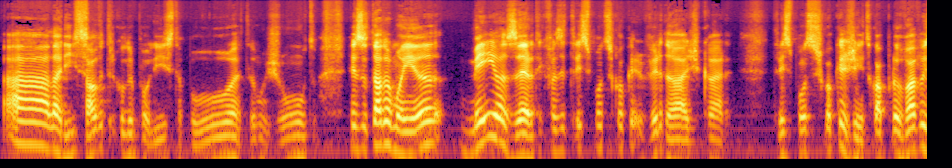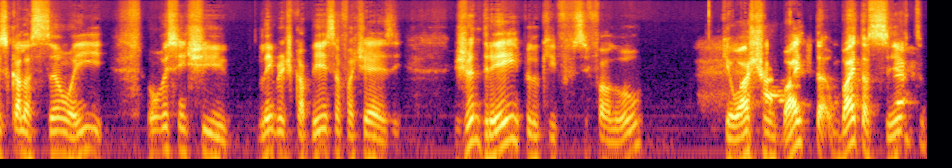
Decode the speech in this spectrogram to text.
Ah, Larissa, salve Tricolor Paulista, boa, tamo junto. Resultado amanhã, meio a zero, tem que fazer três pontos de qualquer... Verdade, cara. Três pontos de qualquer jeito. Com a provável escalação aí, vamos ver se a gente lembra de cabeça, Fachese. Jandrei, pelo que se falou, que eu acho um baita, um baita acerto.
